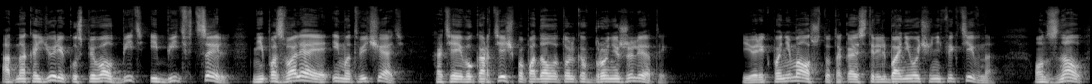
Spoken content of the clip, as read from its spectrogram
однако Юрик успевал бить и бить в цель, не позволяя им отвечать, хотя его картечь попадала только в бронежилеты. Юрик понимал, что такая стрельба не очень эффективна. Он знал,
